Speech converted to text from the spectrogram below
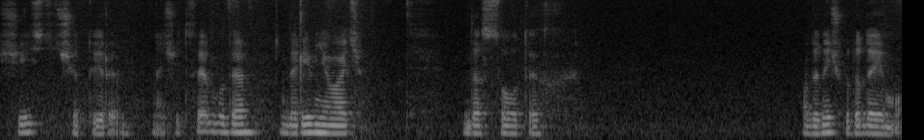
6, 4. Значить, це буде дорівнювати до сотих. Одиничку додаємо,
